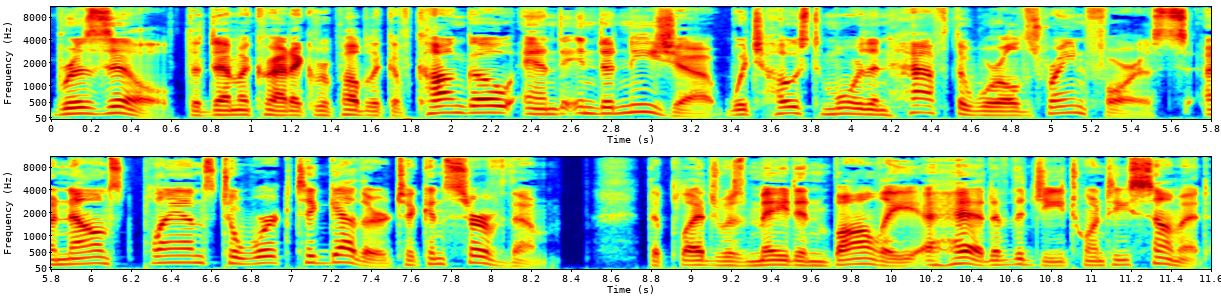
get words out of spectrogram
Brazil, the Democratic Republic of Congo, and Indonesia, which host more than half the world's rainforests, announced plans to work together to conserve them. The pledge was made in Bali ahead of the G20 summit.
